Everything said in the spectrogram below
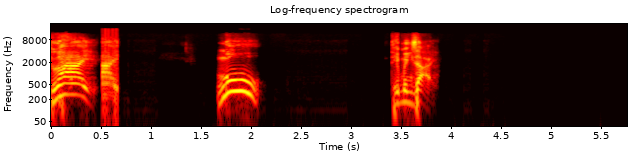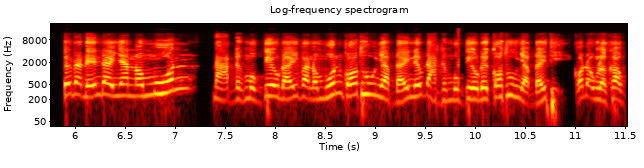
thứ hai, ngu. Thì mình dạy. Tức là đến đây nha, nó muốn đạt được mục tiêu đấy và nó muốn có thu nhập đấy. Nếu đạt được mục tiêu đấy, có thu nhập đấy thì có động lực không?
